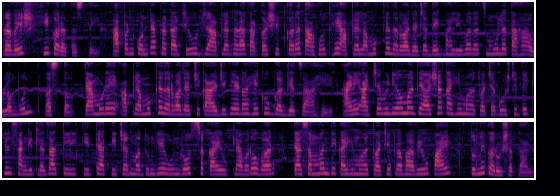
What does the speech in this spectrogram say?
प्रवेश ही करत असते. आपण कोणत्या प्रकारची ऊर्जा आपल्या घरात आकर्षित करत आहोत हे आपल्याला मुख्य दरवाजाच्या देखभालीवरच मूलतः अवलंबून असतं. त्यामुळे आपल्या मुख्य दरवाजाची काळजी घेणं हे खूप गरजेचं आहे. आणि आजच्या व्हिडिओमध्ये अशा काही महत्त्वाच्या गोष्टी देखील सांगितल्या जातील की त्या किचनमधून घेऊन रोज सकाळी उठल्याबरोबर त्यासंबंधी काही महत्त्वाचे प्रभावी उपाय तुम्ही करू शकाल.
